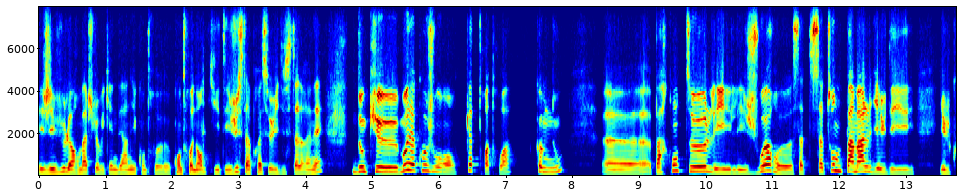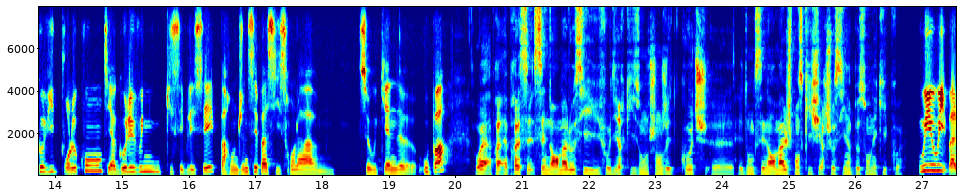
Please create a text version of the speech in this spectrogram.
et j'ai vu leur match le week-end dernier contre, contre Nantes qui était juste après celui du Stade Rennais. Donc Monaco joue en 4-3-3 comme nous. Euh, par contre, euh, les, joueurs, euh, ça, tourne pas mal. Il y a eu des, il y a eu le Covid pour le compte. Il y a Golevin qui s'est blessé. Par contre, je ne sais pas s'ils seront là ce week-end ou pas. Ouais, après, après c'est normal aussi. Il faut dire qu'ils ont changé de coach. et donc, c'est normal. Je pense qu'il cherche aussi un peu son équipe. quoi. Oui, oui. Bah,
